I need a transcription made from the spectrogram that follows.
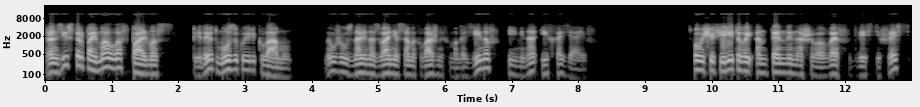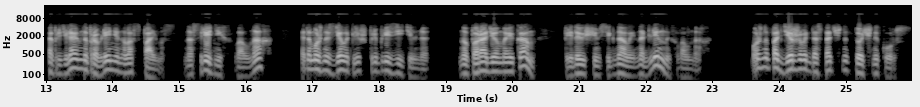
Транзистор поймал Лас-Пальмас, передает музыку и рекламу. Мы уже узнали названия самых важных магазинов и имена их хозяев. С помощью ферритовой антенны нашего ВЭФ-206 определяем направление на Лас-Пальмас. На средних волнах это можно сделать лишь приблизительно, но по радиомаякам, передающим сигналы на длинных волнах, можно поддерживать достаточно точный курс.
